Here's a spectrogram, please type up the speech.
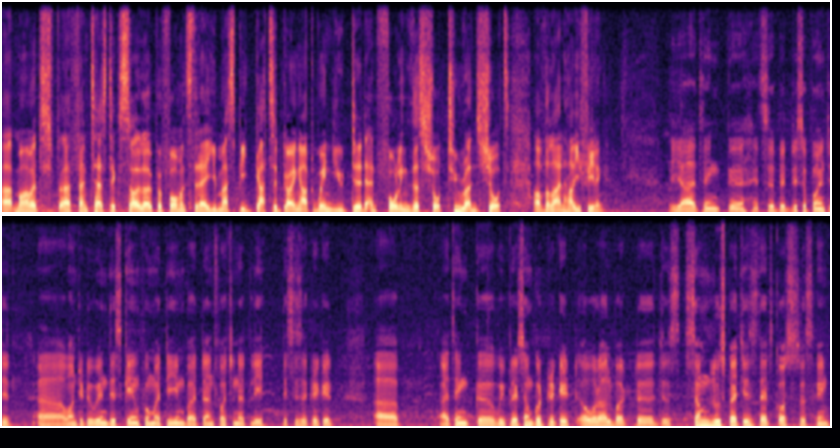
Uh, Mohammad, a fantastic solo performance today. You must be gutted going out when you did and falling this short, two runs short of the line. How are you feeling? Yeah, I think uh, it's a bit disappointed. Uh, I wanted to win this game for my team, but unfortunately, this is a cricket. Uh, I think uh, we played some good cricket overall, but uh, just some loose patches that cost us the game.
